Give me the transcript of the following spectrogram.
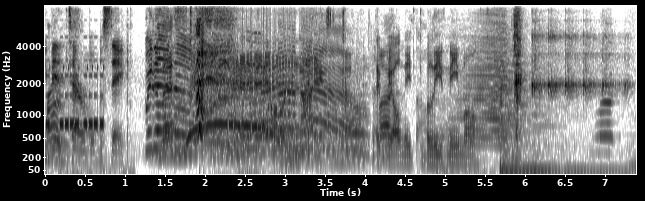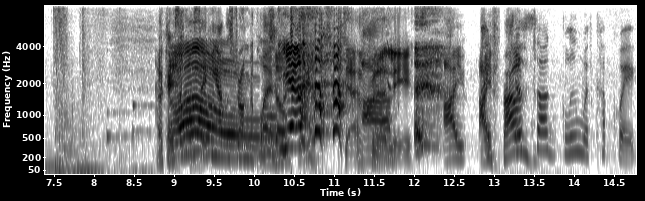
You made a terrible mistake. we did Let's it. go. Oh, nice. I think we all need to believe me more. Okay, oh. someone's taking out the stronger Oh. player. So- yeah. Um, definitely. I I found just saw Gloom with Cupquake.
